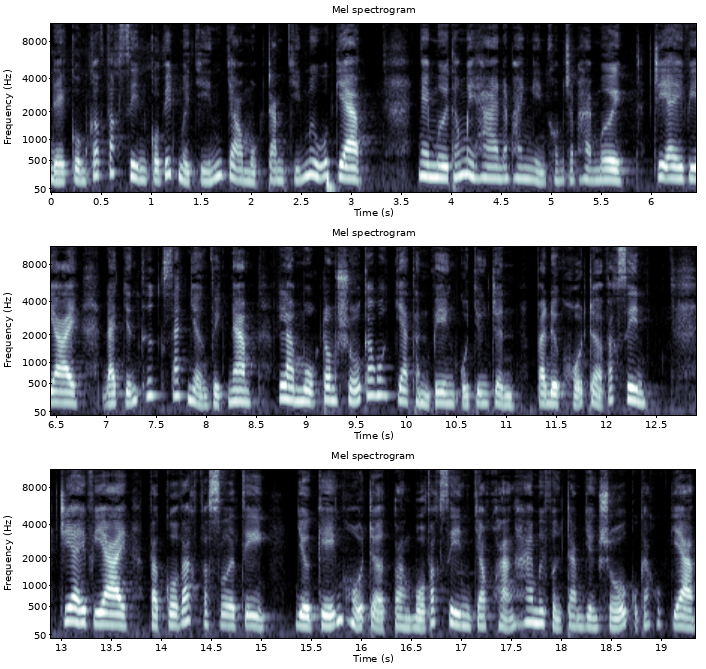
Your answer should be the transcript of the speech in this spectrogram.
để cung cấp vaccine COVID-19 cho 190 quốc gia. Ngày 10 tháng 12 năm 2020, GAVI đã chính thức xác nhận Việt Nam là một trong số các quốc gia thành viên của chương trình và được hỗ trợ vaccine. GAVI và COVAX Facility dự kiến hỗ trợ toàn bộ vaccine cho khoảng 20% dân số của các quốc gia.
